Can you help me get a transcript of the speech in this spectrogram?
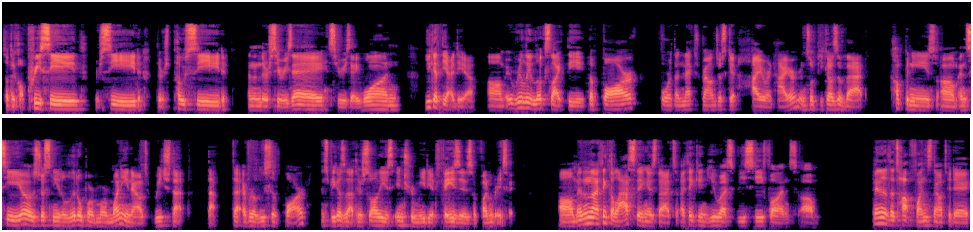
something called pre-seed, there's seed, there's post-seed, and then there's Series A, Series A1. You get the idea. Um, it really looks like the the bar for the next round just get higher and higher. And so because of that, companies um, and CEOs just need a little bit more money now to reach that that that ever elusive bar. It's because of that there's all these intermediate phases of fundraising. Um, and then I think the last thing is that I think in U.S. VC funds, um, many of the top funds now today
